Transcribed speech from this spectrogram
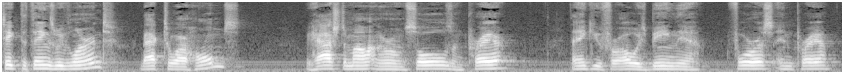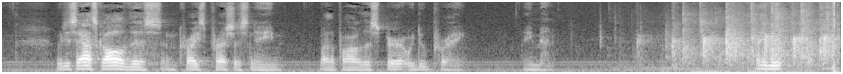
take the things we've learned back to our homes. We hash them out in our own souls in prayer. Thank you for always being there for us in prayer. We just ask all of this in Christ's precious name. By the power of the Spirit, we do pray. Amen. Thank you.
